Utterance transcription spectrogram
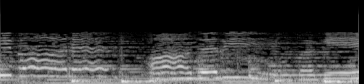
කිවාර ආදරී ඔබගේ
